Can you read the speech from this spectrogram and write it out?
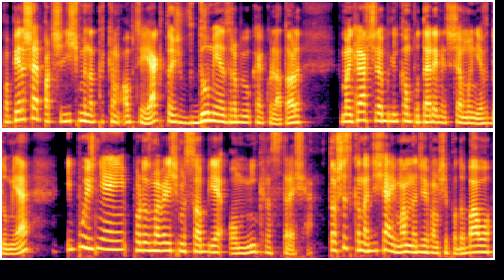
po pierwsze, patrzyliśmy na taką opcję, jak ktoś w Dumie zrobił kalkulator. W Minecrafcie robili komputery, więc czemu nie w Dumie? I później porozmawialiśmy sobie o mikrostresie. To wszystko na dzisiaj. Mam nadzieję, Wam się podobało.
